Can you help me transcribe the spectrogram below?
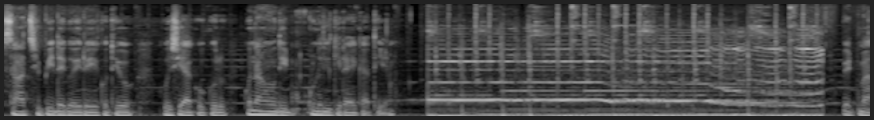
साँझ छिपिँदै गइरहेको थियो हुसिया कुकुर कुनाउँदी कुणिल्किरहेका थिए। पेटमा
